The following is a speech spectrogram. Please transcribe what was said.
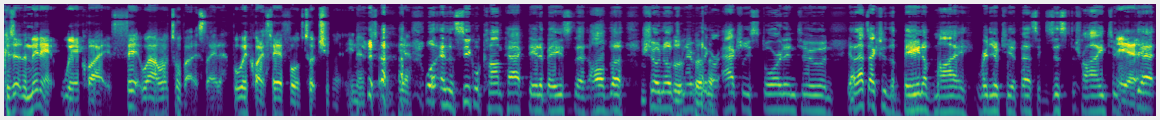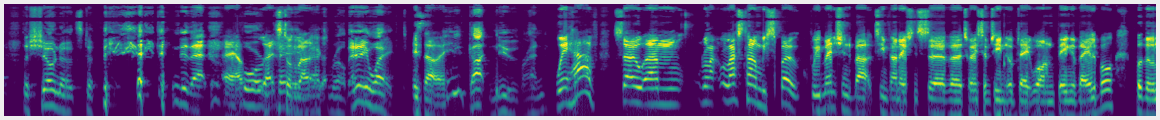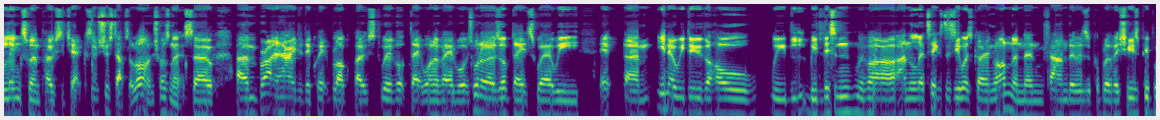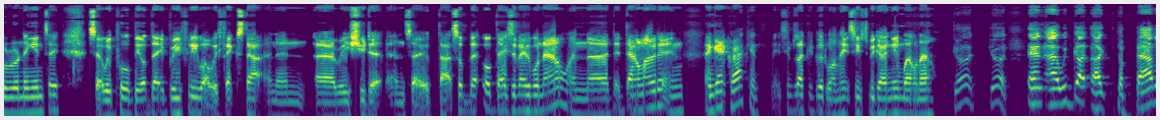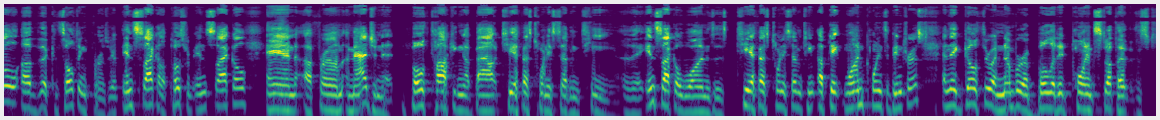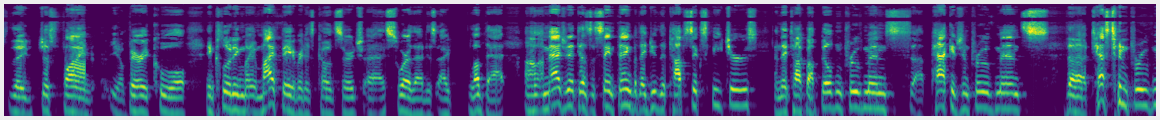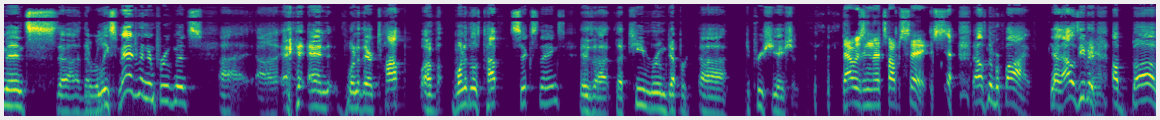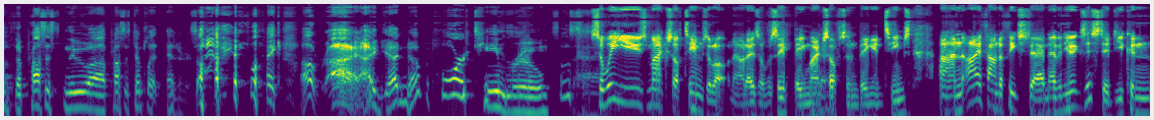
because at the minute we're quite fit. Well, we'll talk about this later, but we're quite fearful of touching it, you know. So yeah, Well, and the SQL compact database that all the show notes and everything are actually stored into, and yeah, that's actually the bane of my Radio TFS existence, trying to Yeah. get the show notes to fit into that Uh, 4K let's talk about Max Row. But anyway, is that way? we've got news, friend. We have. So um, la- last time we spoke, we mentioned about Team Foundation Server 2017 Update 1 being available, but the links weren't posted yet because it was just after launch, wasn't it? So um, Brian Harry did a quick blog post with Update 1 available. It's one of those updates where we, it, um, you know, we do the whole, we, we listen with our analytics to see what's going on, and then found there was a couple of issues people were running into. So we pulled the update briefly while we fixed that, and then uh, reissued it. And so that's update update's available now, and uh, download it and, and get cracking. It seems like a good one. It seems to be going in well now. Good, good. And uh, we've got uh, the battle of the consulting firms. We have InCycle, a post from InCycle, and uh, from Imaginet, both talking about TFS 2017. Uh, The InCycle ones is TFS 2017 Update 1 Points of Interest, and they go through a number of bulleted points, stuff that they just find you know very cool, including my, my favorite is Code Search. I swear that is, I love that. Um, Imaginet does the same thing, but they do the top six features, and they talk about build improvements, uh, package improvements, the test improvements, uh, the release management improvements, uh, uh, and one of their top of one of those top six things is uh, the team room depre- uh, depreciation. That was in the top six. That was number five. Yeah, that was even Yeah. above the process new uh, process template editor. So like, all right, I get no poor team room. So sad. So we use Microsoft Teams a lot nowadays, obviously, being Microsoft and being in Teams. And I found a feature there I never knew existed. You can,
